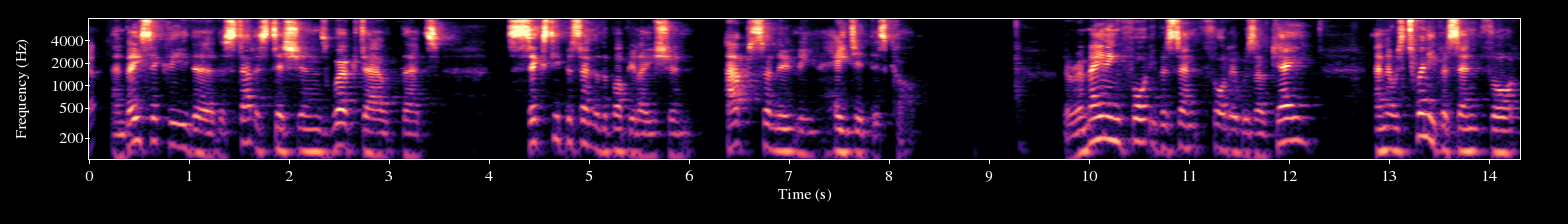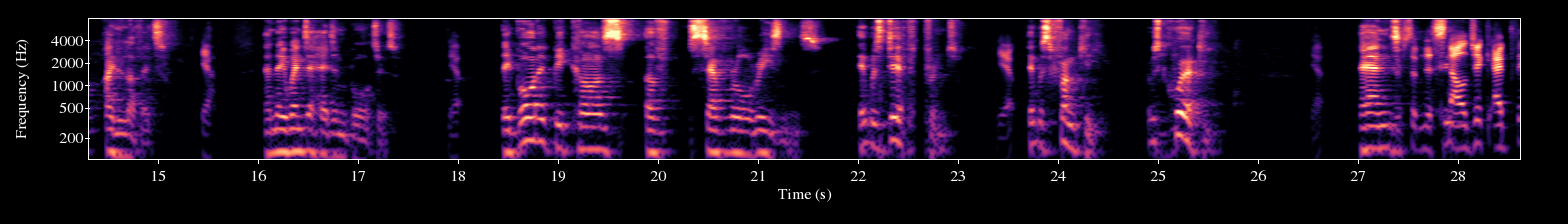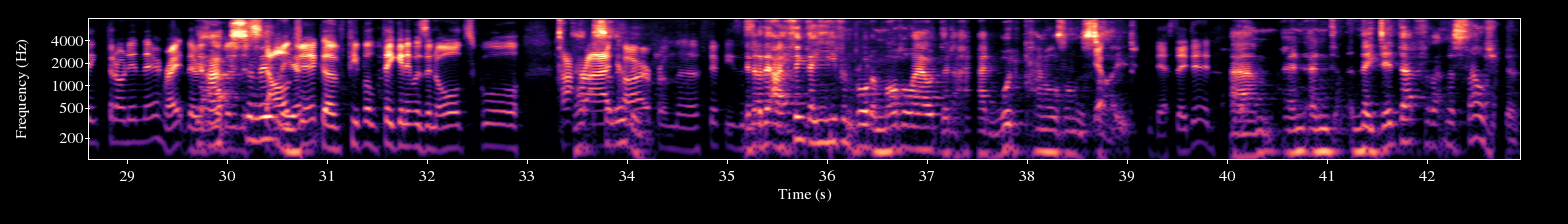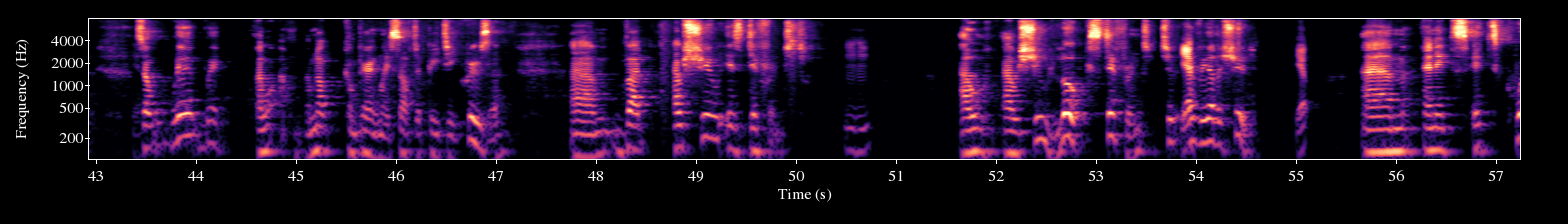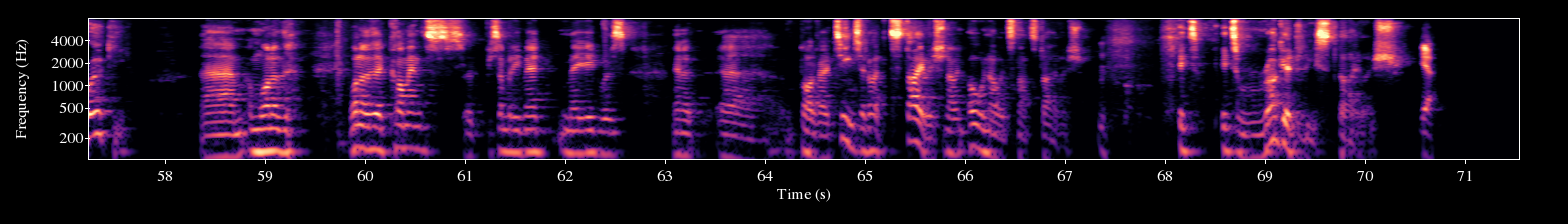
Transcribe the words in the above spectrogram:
Yep. And basically, the, the statisticians worked out that 60% of the population absolutely hated this car. The remaining 40% thought it was okay. And there was 20% thought, I love it. Yeah. And they went ahead and bought it. Yep. They bought it because of several reasons. It was different. Yep. It was funky. It was quirky. Yep. And There's some nostalgic, I think, thrown in there, right? There's Yeah, a little absolutely, yeah. nostalgic of people thinking it was an old school hot rod car from the 50s and you know, they- I think they even brought a model out that had wood panels on the Yep. side. Yes, they did. Um, and, and and they did that for that nostalgia. So we're we're I'm not comparing myself to PT Cruiser, um, but our shoe is different. hmm Our our shoe looks different to Yep. every other shoe. Um, and it's it's quirky. Um, and one of the one of the comments somebody made made was, you know, uh, part of our team said, "Oh, it's stylish." And I went, "Oh no, it's not stylish. it's it's ruggedly stylish. Yeah.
